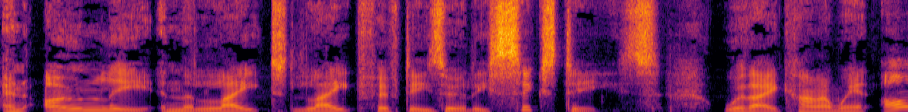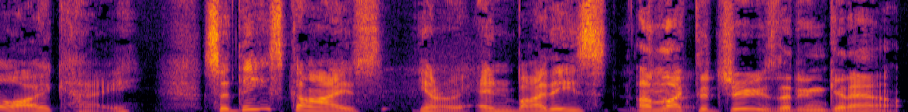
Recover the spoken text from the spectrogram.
And only in the late, late 50s, early 60s, where they kind of went, oh, okay. So these guys, you know, and by these, Unlike the Jews, they didn't get out.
